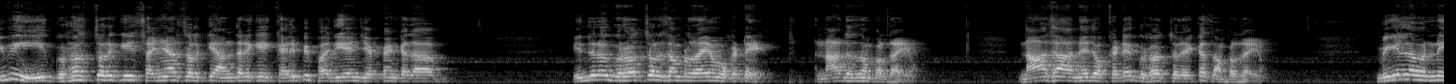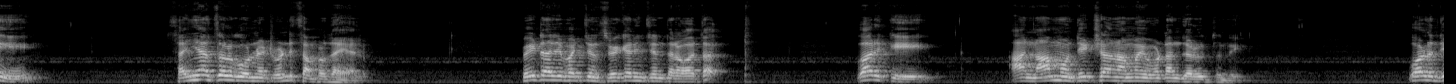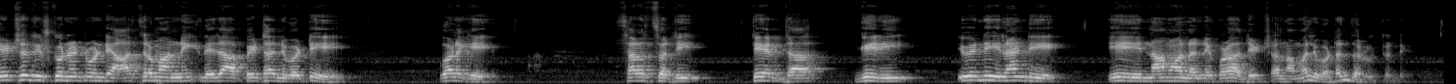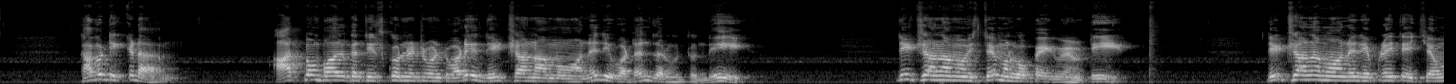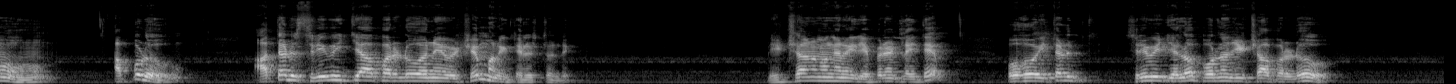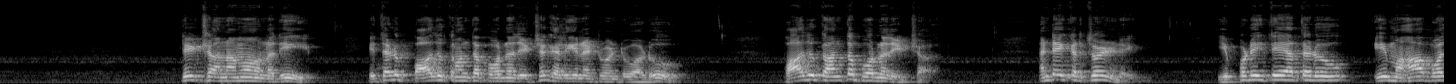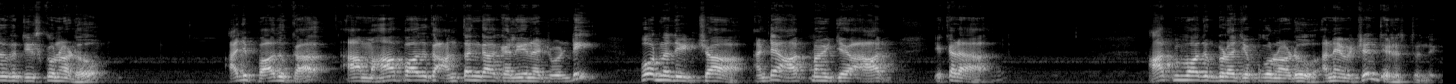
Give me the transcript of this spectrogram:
ఇవి గృహస్థులకి సన్యాసులకి అందరికీ కలిపి పది అని చెప్పాం కదా. ఇందులో గృహస్థుల సంప్రదాయం ఒకటే నాథ సంప్రదాయం. నాథ అనేది ఒక్కటే గృహస్థుల యొక్క సంప్రదాయం. మిగిలినవన్నీ సన్యాసులకు ఉన్నటువంటి సంప్రదాయాలు. పీఠాధిపత్యం స్వీకరించిన తర్వాత వారికి ఆ నామం దీక్షానామం ఇవ్వటం జరుగుతుంది. వాళ్ళు దీక్ష తీసుకున్నటువంటి ఆశ్రమాన్ని లేదా ఆ పీఠాన్ని బట్టి వాళ్ళకి సరస్వతి తీర్థ గిరి ఇవన్నీ ఇలాంటి ఈ నామాలన్నీ కూడా దీక్షానామాలు ఇవ్వటం జరుగుతుంది. కాబట్టి ఇక్కడ ఆత్మపాదుక తీసుకున్నటువంటి వాడికి దీక్షానామం అనేది ఇవ్వటం జరుగుతుంది. దీక్షానామం ఇస్తే మనకు ఉపయోగం ఏమిటి? దీక్షానామం అనేది ఎప్పుడైతే ఇచ్చామో అప్పుడు అతడు శ్రీ విద్యాపరుడు అనే విషయం మనకు తెలుస్తుంది. దీక్షానామం కనుక చెప్పినట్లయితే ఓహో ఇతడు శ్రీ విద్యలో పూర్ణ దీక్షాపరుడు దీక్షానామం ఉన్నది. ఇతడు పాదుకాంత పూర్ణ దీక్ష కలిగినటువంటి వాడు. పాదుకాంత పూర్ణ దీక్ష. అంటే ఇక్కడ చూడండి ఎప్పుడైతే అతడు ఈ మహాపాదుక తీసుకున్నాడో అది పాదుక ఆ మహాపాదుక అంతంగా కలిగినటువంటి పూర్ణదీక్ష అంటే ఆత్మవిద్య ఇక్కడ ఆత్మపాదుకు కూడా చెప్పుకున్నాడు అనే విషయం తెలుస్తుంది.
